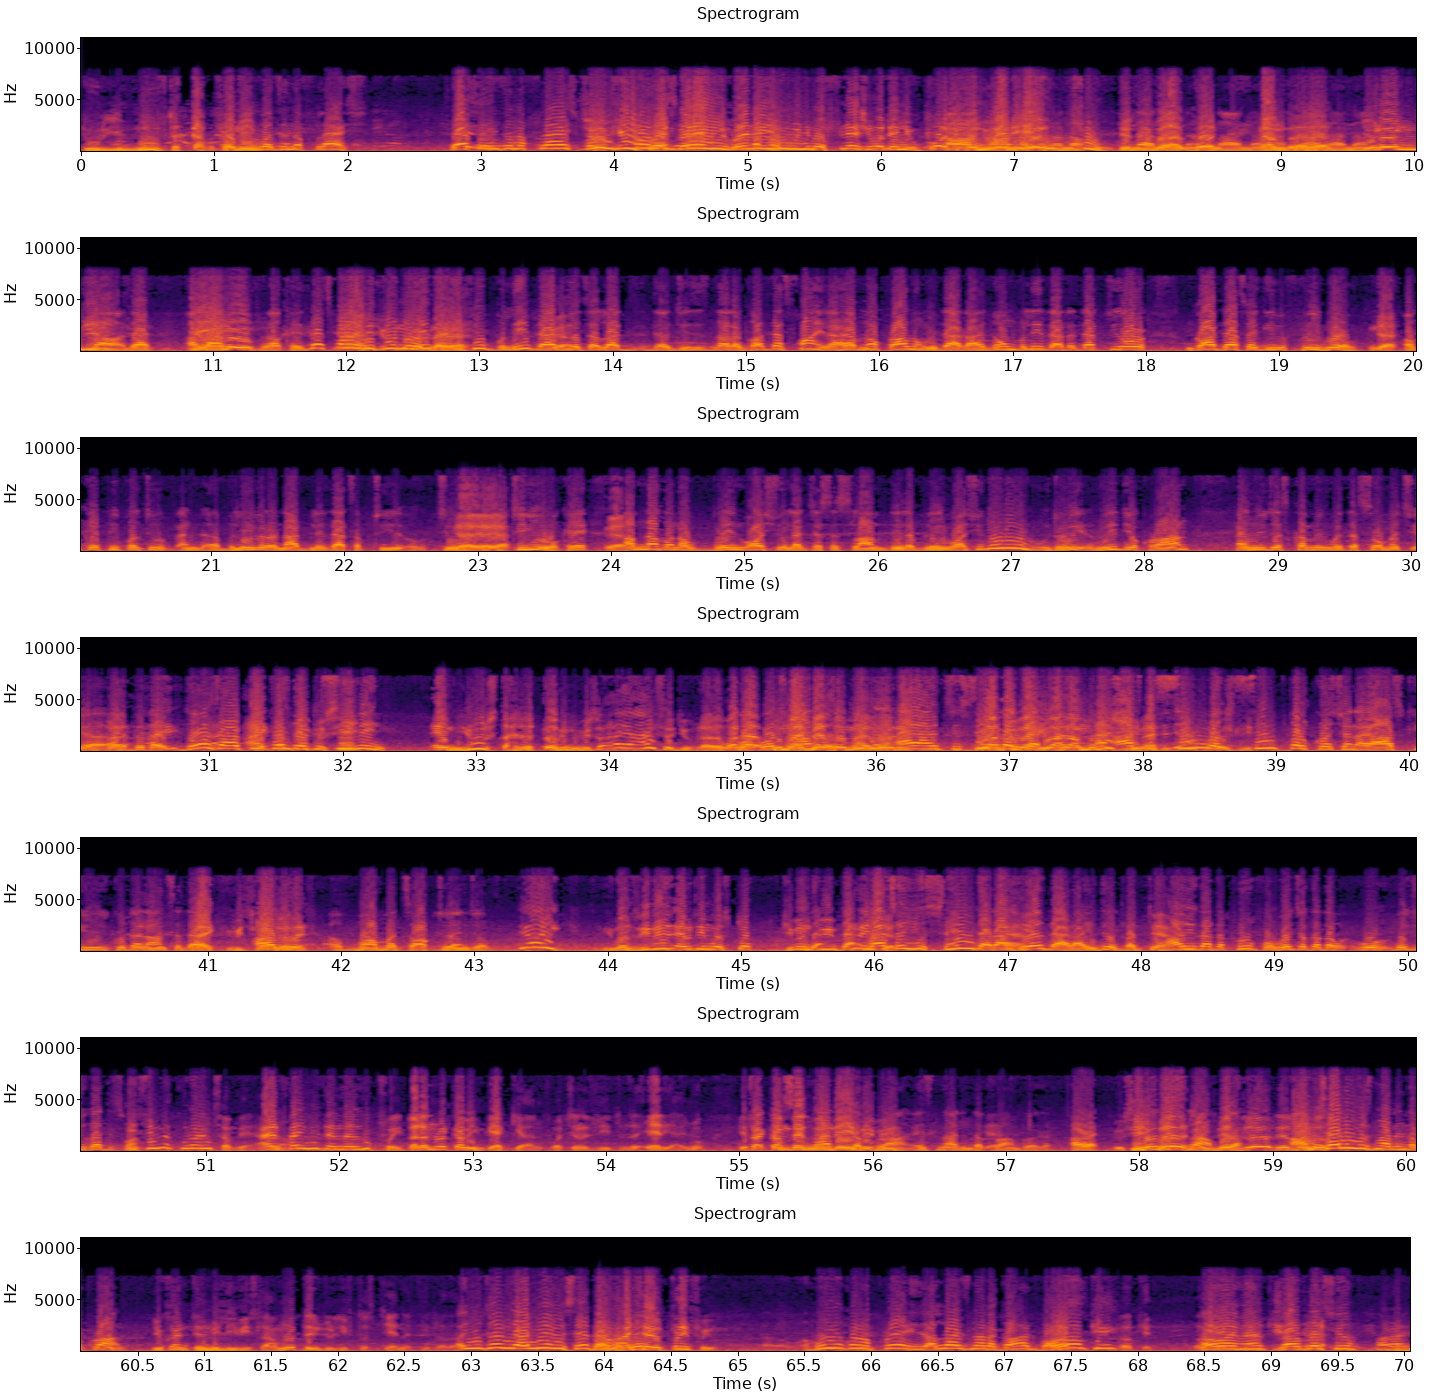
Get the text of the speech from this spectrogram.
to remove the cup from he him? was in a flash. That's why he's in a bro. So You he don't was understand. whether, whether you in a flesh or then you God, Oh, you can do no, anything. no, no, no. The No, people no, are no, God. no, no, Come, no, brother. no, no. You don't need. No, that you Allah. know, okay, that's Yeah, fine. if you you, know, believe that, brother. if you believe that Yeah. Allah, that Jesus is not a God, that's fine. I have no problem with that. I don't believe that. That's your God. That's why I give you free will. Yeah. Okay, people to and uh, believe it or not believe that's up to you. To, Yeah, yeah, yeah. to you. Okay. Yeah. I'm not gonna brainwash you like just Islam did a brainwash. You don't even re- read your Quran and you're just coming with uh, so much. Uh, because I- those are I- people need see- deceiving. And you started talking to me, so I answered you, brother. What, What, to what's my best answer? of my You knowledge. I asked you you asked me, you asked, I'm a I Muslim. asked I a said, a simple, simple question I asked you. You couldn't answer that. Like, which How one did uh, Muhammad talk to angel? Yeah, he was revealed, everything was talk, given to him That, that's why angels. you saying that. I Yeah. hear that. I did. But Yeah. how you got the proof from? Where you got the? Where you got this one? It's in the Quran somewhere. I'll find it and I'll look for it. But I'm not coming back here, unfortunately, to the area. You know, if I come It's back one day, maybe Quran. It's not in the Yeah. Quran, brother. All right. You see, leave brother, Islam, there's brother. no- there's I'm no- telling you, it's not in the Quran. you can't tell me leave Islam. I'm not telling you to leave Christianity, brother. Oh, you me earlier. You said that. no, I okay? shall pray for you. Who you gonna pray? Allah is not a God, boss. Okay, okay. All right, man. Okay. God bless you. All right.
